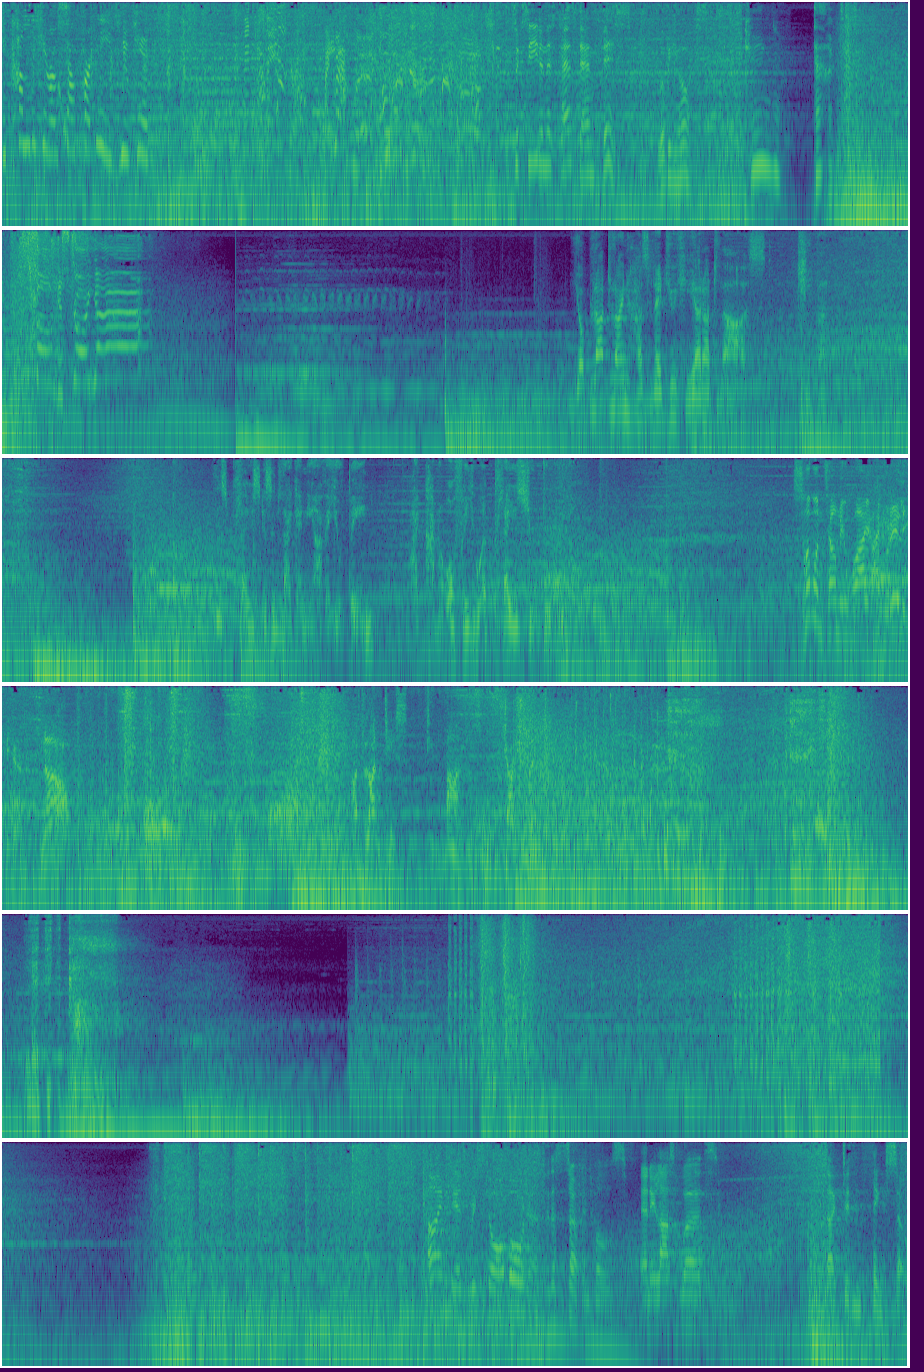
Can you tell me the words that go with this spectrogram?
Become the hero South Park needs, new kid. Succeed in this test, and this will be yours. King out. Phone Destroyer! Your bloodline has led you here at last, Keeper. This place isn't like any other you've been. I can offer you a place you do belong. Someone tell me why I'm really here. Now! Atlantis demands judgment. Restore order to the Serpent Holes. Any last words? I didn't think so.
